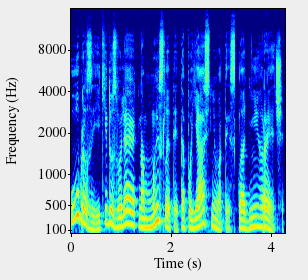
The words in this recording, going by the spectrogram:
образи, які дозволяють нам мислити та пояснювати складні речі.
